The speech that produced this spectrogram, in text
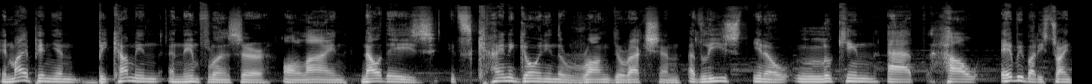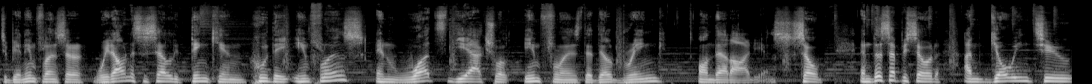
in my opinion, becoming an influencer online nowadays, it's kind of going in the wrong direction. At least, you know, looking at how everybody's trying to be an influencer without necessarily thinking who they influence and what's the actual influence that they'll bring on that audience. So, in this episode, I'm going to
